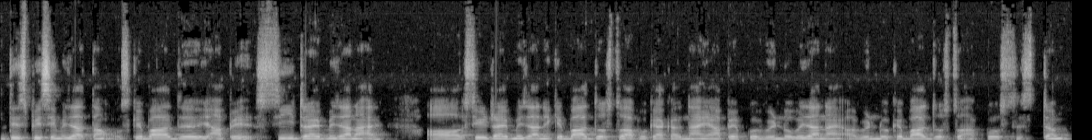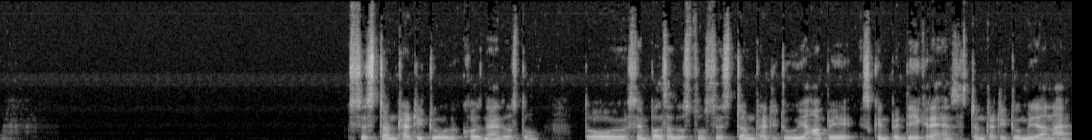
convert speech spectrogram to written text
दिस पीसी में जाता हूँ। उसके बाद यहाँ पे सी ड्राइव में जाना है। और सी ड्राइव में जाने के बाद दोस्तों, आपको क्या करना है? यहाँ पे आपको विंडो में जाना है। और विंडो के बाद दोस्तों, आपको सिस्टम सिस्टम थर्टी टू खोजना है दोस्तों। तो सिंपल सा दोस्तों सिस्टम थर्टी टू यहाँ पे स्क्रीन पे देख रहे हैं। सिस्टम थर्टी टू में जाना है।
